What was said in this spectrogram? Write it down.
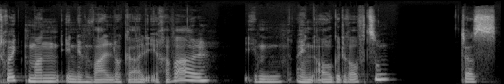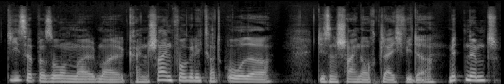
drückt man in dem Wahllokal ihrer Wahl eben ein Auge drauf zu, dass diese Person mal, mal keinen Schein vorgelegt hat oder diesen Schein auch gleich wieder mitnimmt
